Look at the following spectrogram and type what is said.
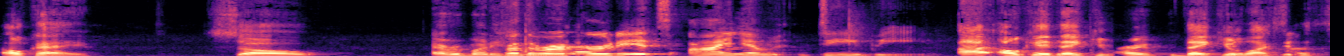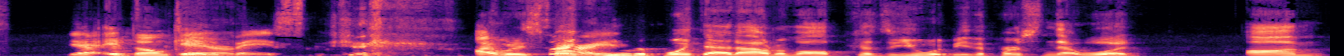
Okay, so everybody For the record, it's IMDb. I, okay, thank you very, thank you, Alexis. Yeah, it's Don't care. I would expect Sorry. you to point that out of all because you would be the person that would. Um,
